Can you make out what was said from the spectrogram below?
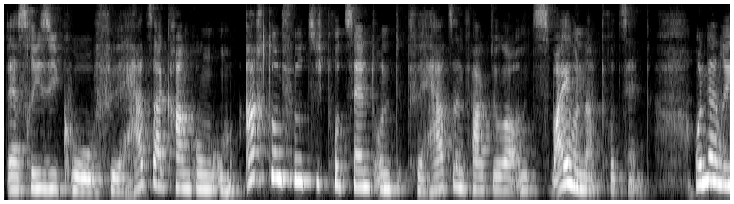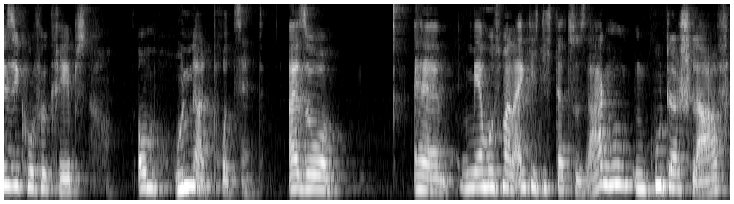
das Risiko für Herzerkrankungen um 48 Prozent und für Herzinfarkt sogar um 200 Prozent. Und dein Risiko für Krebs um 100 Prozent. Also äh, mehr muss man eigentlich nicht dazu sagen. Ein guter Schlaf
